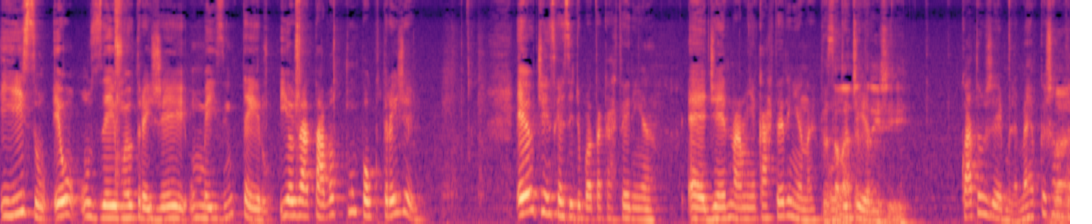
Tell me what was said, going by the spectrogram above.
E isso, eu usei o meu 3G um mês inteiro. E eu já tava com pouco 3G. Eu tinha esquecido de botar carteirinha, é, dinheiro na minha carteirinha, né? Teu celular é dia. 3G. 4G, mulher. Mas é porque eu chamo Vai.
